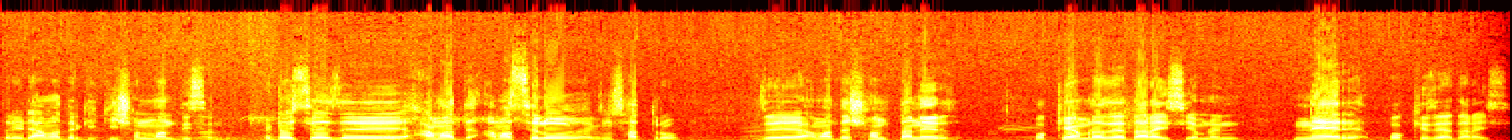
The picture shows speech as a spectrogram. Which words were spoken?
তো এটা আমাদেরকে কি সম্মান দিচ্ছেন এটা হচ্ছে যে আমাদের আমার ছেলেও একজন ছাত্র, যে আমাদের সন্তানের পক্ষে আমরা যে দাঁড়াইছি আমরা ন্যায়ের পক্ষে যে দাঁড়াইছি।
